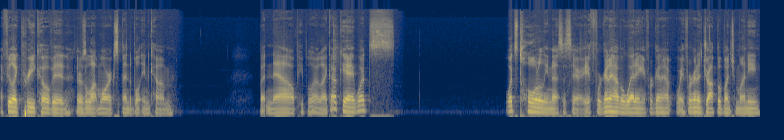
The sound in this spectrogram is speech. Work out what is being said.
I feel like pre-COVID there was a lot more expendable income. But now people are like, okay, what's what's totally necessary. If we're gonna have a wedding, if we're gonna have, if we're gonna drop a bunch of money,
